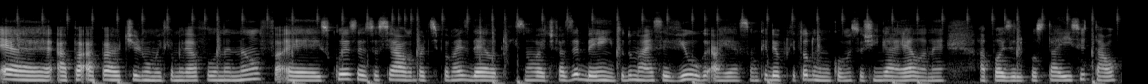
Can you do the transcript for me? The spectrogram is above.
é, a, a, partir do momento que a mulher falou, né, não é, essa rede social, não participa mais dela, porque isso não vai te fazer bem e tudo mais. Você viu a reação que deu, porque todo mundo começou a xingar ela, né, após ele postar isso e tal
